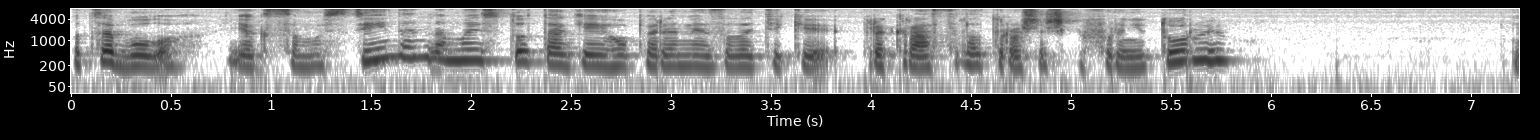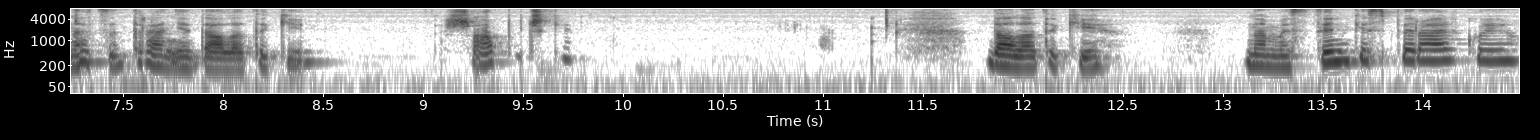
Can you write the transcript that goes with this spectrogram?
Оце було як самостійне намисто, так я його перенизила, тільки прикрасила трошечки фурнітурою. На центральній дала такі шапочки, дала такі намистинки спіралькою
